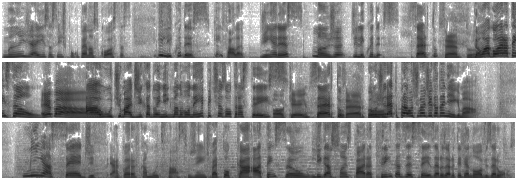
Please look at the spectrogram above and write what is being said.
manja isso assim, tipo, com o pé nas costas. E liquidez. Quem fala dinheirês, manja de liquidez. Certo? Certo. Então agora, atenção! Eba! A última dica do Enigma, não vou nem repetir as outras três. Ok. Certo? Certo. Vamos direto pra última dica do Enigma. Minha sede. Agora vai ficar muito fácil, gente. Vai tocar, atenção, ligações para 3016 0089 011.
